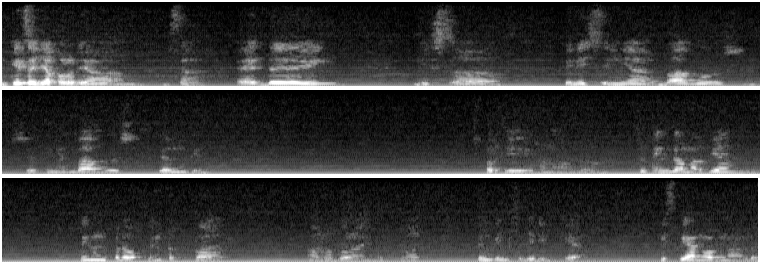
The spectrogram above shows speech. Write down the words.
mungkin saja kalau dia bisa heading bisa finishingnya bagus shootingnya bagus dia mungkin seperti Ronaldo. Shooting dalam artian dengan pada waktu yang tepat arah bola yang tepat mungkin bisa jadi kayak Cristiano Ronaldo.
